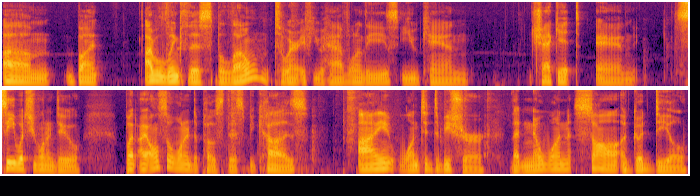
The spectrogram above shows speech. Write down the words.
Um, but I will link this below to where if you have one of these, you can check it and see what you want to do. But I also wanted to post this because I wanted to be sure that no one saw a good deal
